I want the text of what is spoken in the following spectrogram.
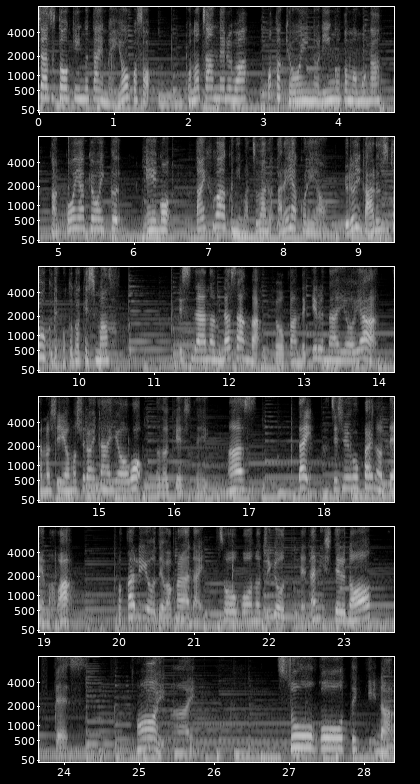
チャーズトーキングタイムへようこそこのチャンネルは元教員のりんごと桃が学校や教育英語ライフワークにまつわるあれやこれやをゆるいガールズトークでお届けしますリスナーの皆さんが共感できる内容や楽しい面白い内容をお届けしていきます。第85回のテーマは「わかるようでわからない総合の授業って何してるの?」です。はいはい。総合的な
